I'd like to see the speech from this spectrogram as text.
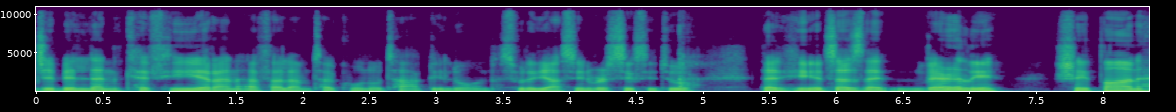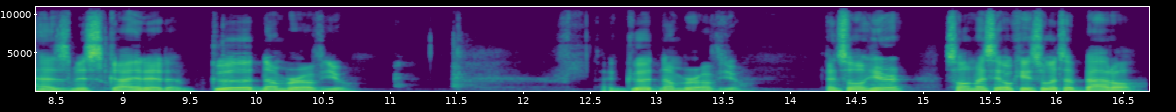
جِبِلًّا كَثِيرًا أَفَلَمْ تَكُونُوا تَعْقِلُونَ Surah Yasin, verse 62. That he, it says that verily, shaitan has misguided a good number of you. A good number of you. And so here, someone might say, okay, so it's a battle.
